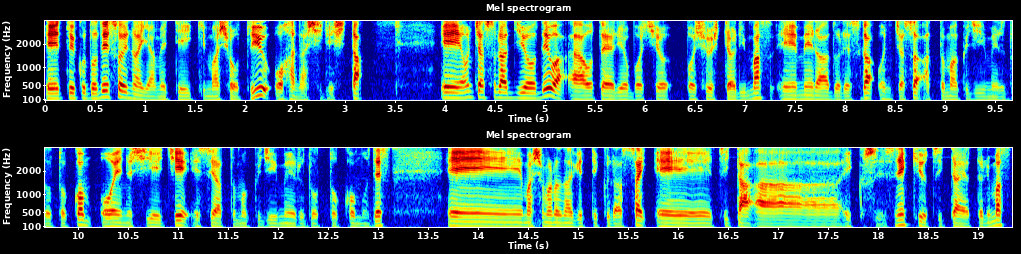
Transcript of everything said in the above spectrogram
えー、ということで、そういうのはやめていきましょうというお話でした。えー、オンチャスラジオではお便りを募集募集しております。えー、メールアドレスがオンチャスアットマーク Gmail.com、onchas アットマーク Gmail.com です。えー、マシュマロ投げてください。えー、ツイッター、X ですね。旧ツイッターやっております。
